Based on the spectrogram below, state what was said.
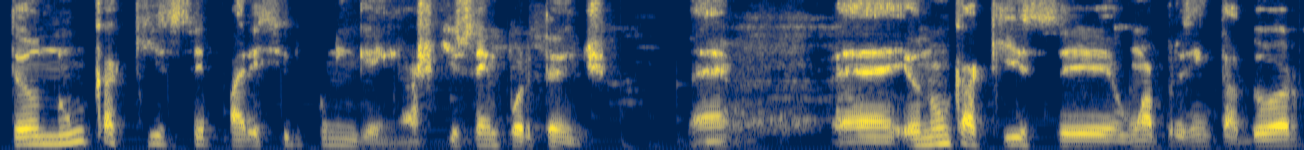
Então eu nunca quis ser parecido com ninguém. Acho que isso é importante, né? É, eu nunca quis ser um apresentador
